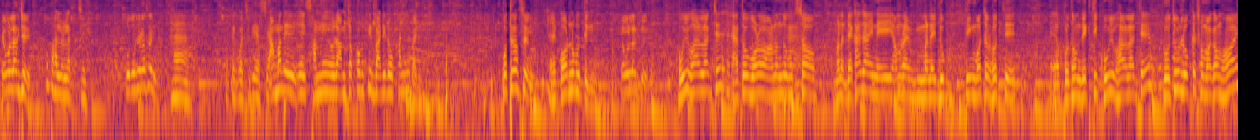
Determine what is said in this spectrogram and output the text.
কেমন লাগছে? খুব ভালো লাগছে। বছর হ্যাঁ প্রত্যেক বছরই আসছে আমাদের এই সামনে ওই রাম চক্রবর্তীর বাড়ির ওখানেই বাড়ি। কোথেকে আসছেন কর্ণপুর থেকে। কেমন লাগছে? খুবই ভালো লাগছে। এত বড় আনন্দ উৎসব। মানে দেখা যায় না এই আমরা মানে এই দু তিন বছর হচ্ছে। প্রথম দেখছি খুবই ভালো লাগছে। প্রচুর লোককে সমাগম হয়।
